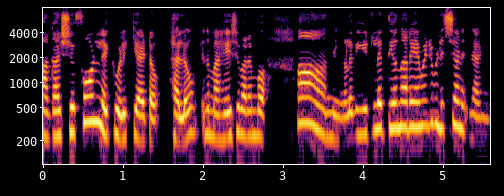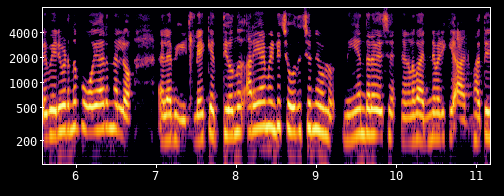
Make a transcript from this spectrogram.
ആകാശ് ഫോണിലേക്ക് വിളിക്കാട്ടോ. ഹലോ എന്ന് മഹേഷ് പറയുമ്പോൾ ആ നിങ്ങൾ വീട്ടിലെത്തിയോന്ന് അറിയാൻ വേണ്ടി വിളിച്ചാണ് രണ്ടുപേരും ഇവിടെ നിന്ന് പോയായിരുന്നല്ലോ. അല്ല വീട്ടിലേക്ക് എത്തിയോന്ന് അറിയാൻ വേണ്ടി ചോദിച്ചെന്നേ ഉള്ളൂ. നീ എന്താ വെച്ചാൽ ഞങ്ങൾ വരുന്ന വഴിക്ക് ആത്മഹത്യ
